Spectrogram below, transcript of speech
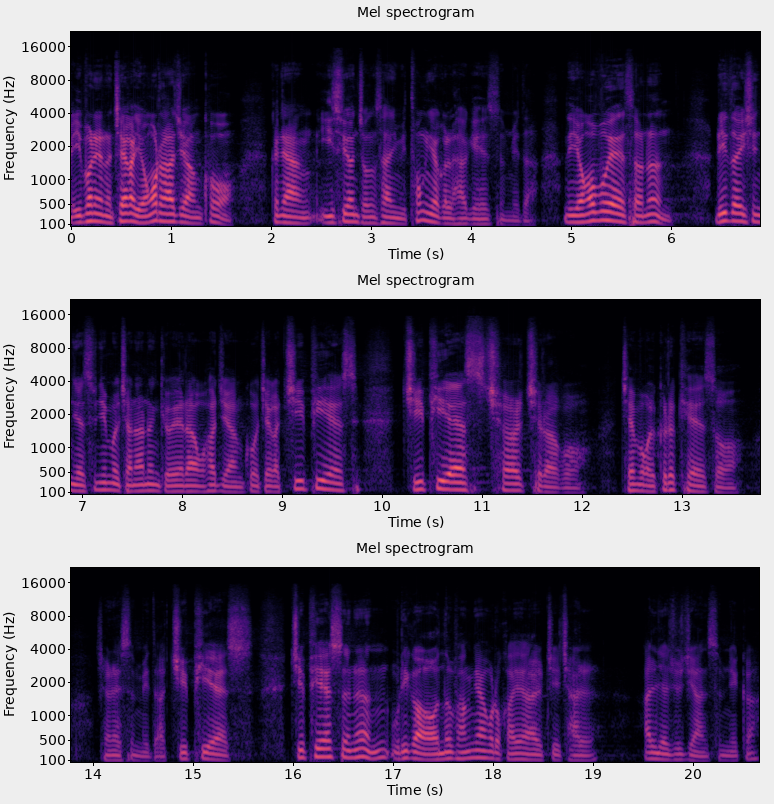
이번에는 제가 영어를 하지 않고 그냥 이수연 전사님이 통역을 하게 했습니다. 근데 영어부에서는 리더이신 예수님을 전하는 교회라고 하지 않고 제가 GPS GPS Church라고 제목을 그렇게 해서 전했습니다. GPS GPS는 우리가 어느 방향으로 가야 할지 잘 알려주지 않습니까?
